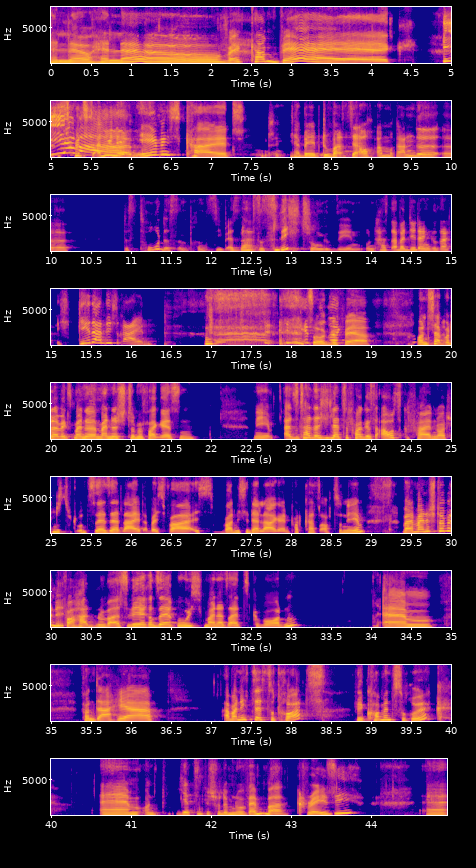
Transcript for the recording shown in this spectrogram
Hello, hello, welcome back. Ja, Es fühlt sich an wie eine Ewigkeit. Ja, Babe, du warst ja auch am Rande äh, des Todes im Prinzip. Also du hast das Licht schon gesehen und hast aber dir dann gesagt, ich gehe da nicht rein. So ungefähr. Und ich habe unterwegs meine, meine Stimme vergessen. Nee, also tatsächlich, letzte Folge ist ausgefallen, Leute, und es tut uns sehr, sehr leid. Aber ich war, ich war nicht in der Lage, einen Podcast aufzunehmen, weil meine Stimme nicht vorhanden war. Es wäre sehr ruhig meinerseits geworden. Ähm, von daher, aber nichtsdestotrotz, willkommen zurück. Ähm, und jetzt sind wir schon im November. Crazy. Äh,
